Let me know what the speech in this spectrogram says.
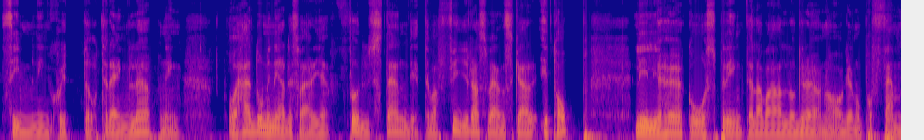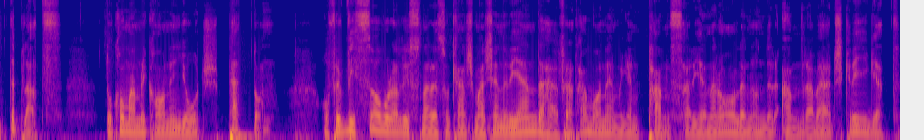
simning, skytte och terränglöpning. Och här dominerade Sverige fullständigt. Det var fyra svenskar i topp. Liljehök, Åsbrink, De Laval och Grönhagen och på femte plats då kom amerikanen George Patton. Och för vissa av våra lyssnare så kanske man känner igen det här för att han var nämligen pansargeneralen under andra världskriget.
